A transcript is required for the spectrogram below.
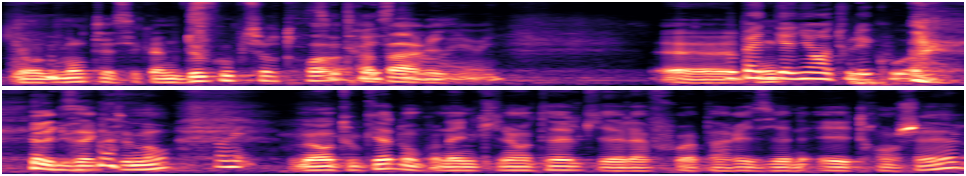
qui ont augmenté. C'est quand même deux couples sur trois à Paris. Oui, oui. Euh, ne peut pas être gagnant à tous les coups. Hein. Exactement. Mais en tout cas, donc on a une clientèle qui est à la fois parisienne et étrangère.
